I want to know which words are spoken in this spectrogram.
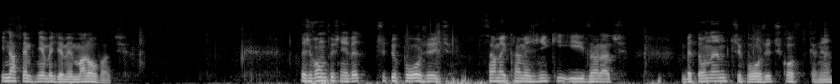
i następnie będziemy malować. Też wątpię nie wie, czy tu położyć same krawężniki i zalać betonem, czy położyć kostkę, nie?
